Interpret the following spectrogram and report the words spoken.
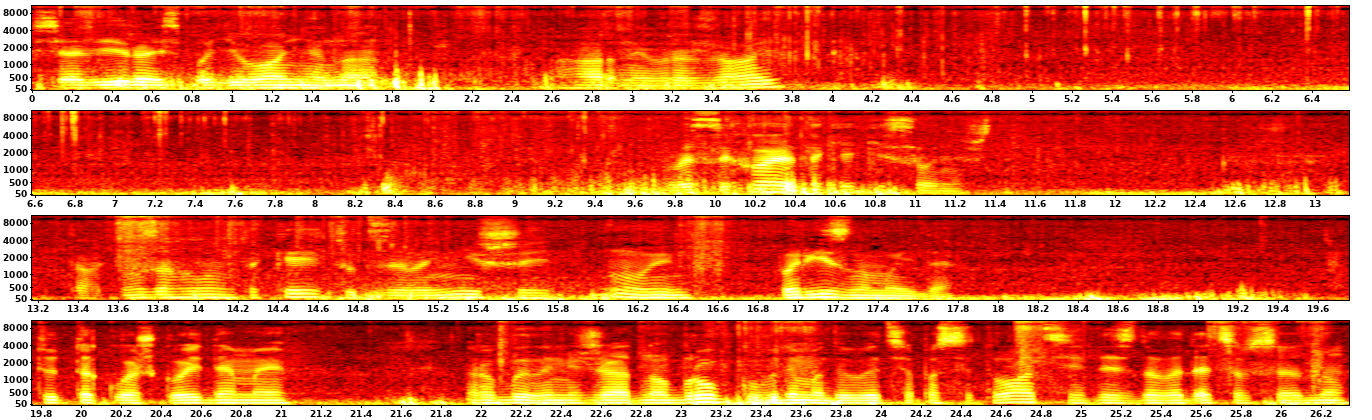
вся віра і сподівання на гарний врожай. Висихає так, як і соняшник. Так, ну загалом такий, тут зеленіший, ну він по-різному йде. Тут також, коли йде ми робили міжрядну обробку, будемо дивитися по ситуації, десь доведеться все одно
